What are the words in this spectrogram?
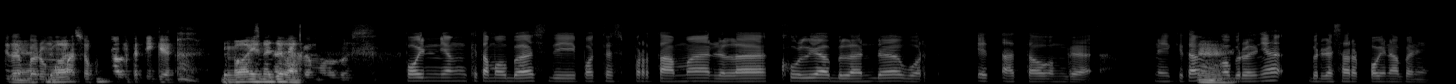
Kita Ya, baru mau doa- masuk tahun ketiga. Doain aja lah. udah mau lulus. Poin yang kita mau bahas di podcast pertama adalah kuliah Belanda worth it atau enggak. Nih, kita Nah. ngobrolnya berdasar poin apa nih?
